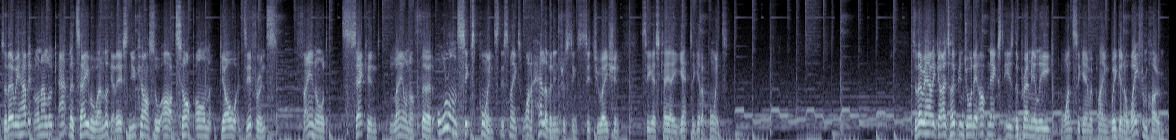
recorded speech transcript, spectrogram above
So there we have it. We'll now look at the table and look at this. Newcastle are top on goal difference. Feyenoord second, are third, all on six points. This makes one hell of an interesting situation. CSK are yet to get a point. So there we have it guys, hope you enjoyed it. Up next is the Premier League. Once again we're playing Wigan away from home.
